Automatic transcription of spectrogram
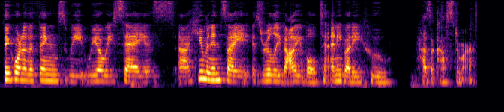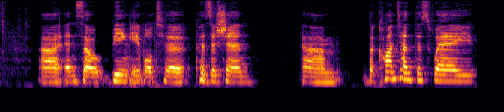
I think one of the things we, we always say is uh, human insight is really valuable to anybody who has a customer. Uh, and so being able to position um, the content this way,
